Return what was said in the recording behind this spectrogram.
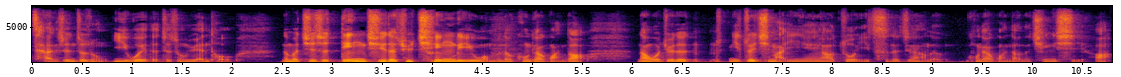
产生这种异味的这种源头。那么其实定期的去清理我们的空调管道。那我觉得你最起码一年要做一次的这样的空调管道的清洗啊，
